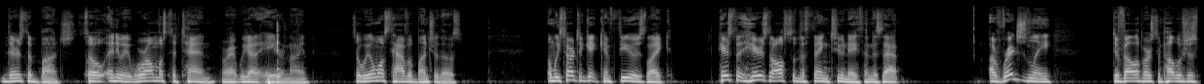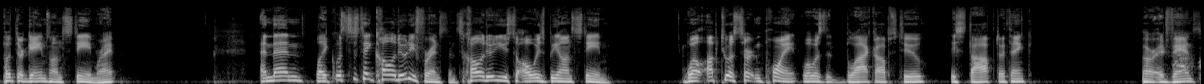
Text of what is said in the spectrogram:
There's a bunch. So anyway, we're almost to 10, right? We got eight or nine. So we almost have a bunch of those. And we start to get confused. Like, here's the here's also the thing too, Nathan, is that originally developers and publishers put their games on Steam, right? And then, like, let's just take Call of Duty, for instance. Call of Duty used to always be on Steam. Well, up to a certain point, what was it, Black Ops 2? They stopped, I think. Or Advanced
